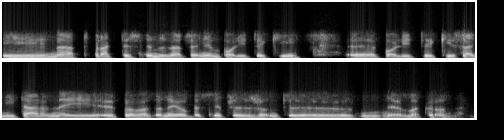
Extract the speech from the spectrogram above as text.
i nad praktycznym znaczeniem polityki, e, polityki sanitarnej e, prowadzonej obecnie przez rząd e, Macrona.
